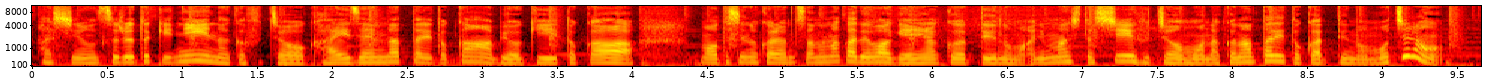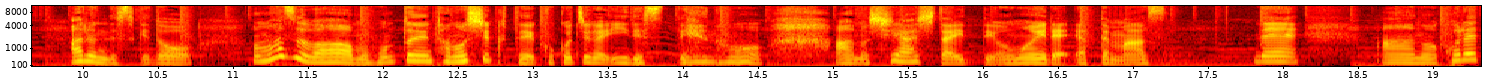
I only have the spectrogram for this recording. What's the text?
発信をする時になんか不調改善だったりとか病気とか、まあ、私のクライアントさんの中では減薬っていうのもありましたし不調もなくなったりとかっていうのももちろんあるんですけどまずはもう本当に楽しくて心地がいいですっていうのを あのシェアしたいっていう思いでやってます。であのこれ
